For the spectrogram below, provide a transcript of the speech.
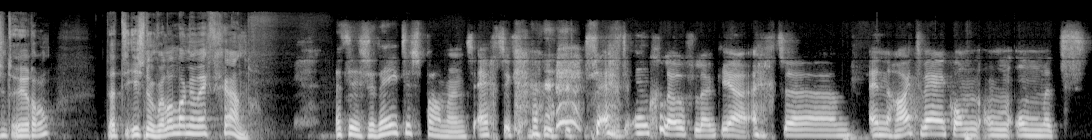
6.000 euro. Dat is nog wel een lange weg te gaan. Het is rete spannend. Echt, ik, het is echt ongelooflijk. Ja, echt. Uh, en hard werken om, om, om het.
